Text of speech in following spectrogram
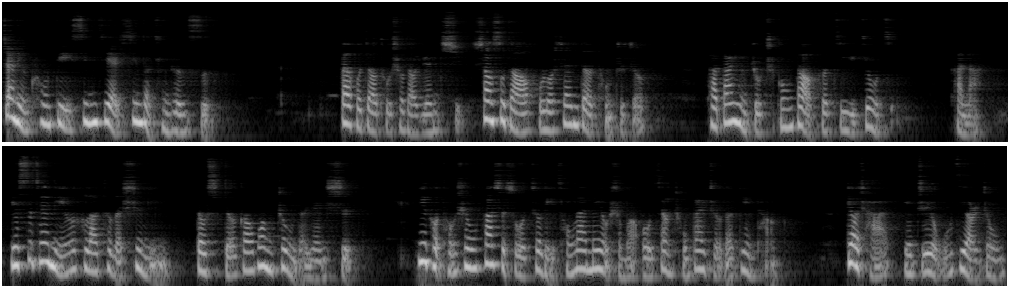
占领空地，兴建新的清真寺。拜火教徒受到冤屈，上诉到胡罗山的统治者，他答应主持公道和给予救济。看呐，有四千名赫拉特的市民都是德高望重的人士。异口同声发誓说：“这里从来没有什么偶像崇拜者的殿堂。”调查也只有无疾而终。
